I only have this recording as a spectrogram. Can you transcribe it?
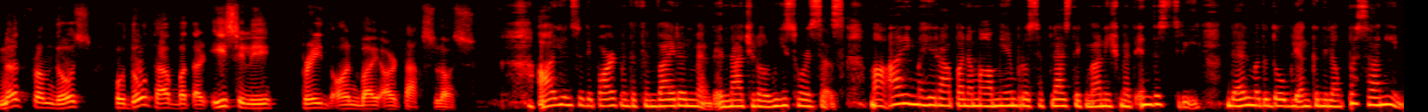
not from those who don't have but are easily preyed on by our tax laws. Ayon sa Department of Environment and Natural Resources, maaaring mahirapan ang mga miyembro sa plastic management industry dahil madodoble ang kanilang pasanin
